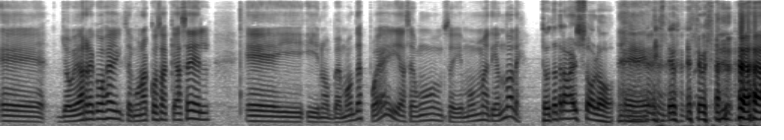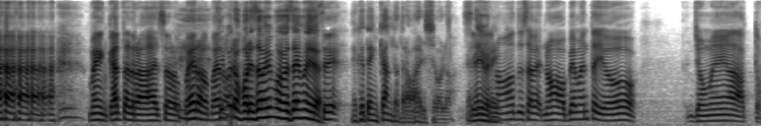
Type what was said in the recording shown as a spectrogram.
Eh, yo voy a recoger, tengo unas cosas que hacer. eh, y, y nos vemos después y hacemos, seguimos metiéndole. ¿Te gusta trabajar solo? Eh, ¿te- te gusta- Me encanta trabajar solo, pero, pero, sí, pero por eso mismo, por eso mismo yo- sí, es que te encanta trabajar solo. sí, No tú sabes, no, obviamente yo, yo me adapto,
